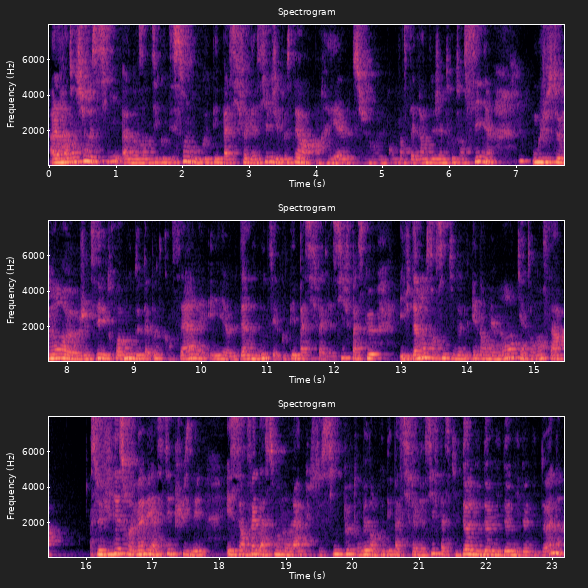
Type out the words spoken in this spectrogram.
Alors attention aussi, euh, dans un de ces côtés sombres, au côté passif-agressif, j'ai posté un, réel sur le compte Instagram de J'aime trop ton signe, où justement euh, je disais les trois mots de ta pote cancer, et euh, le dernier mot c'est le côté passif-agressif, parce que évidemment c'est un signe qui donne énormément, qui a tendance à se vider soi-même et à s'épuiser. Et c'est en fait à ce moment-là que ce signe peut tomber dans le côté passif-agressif, parce qu'il donne, il donne, il donne, il donne, il donne,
